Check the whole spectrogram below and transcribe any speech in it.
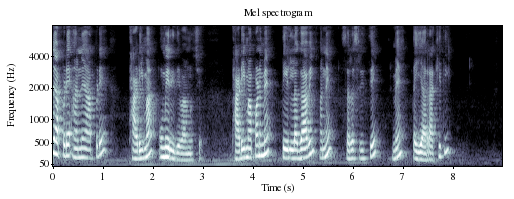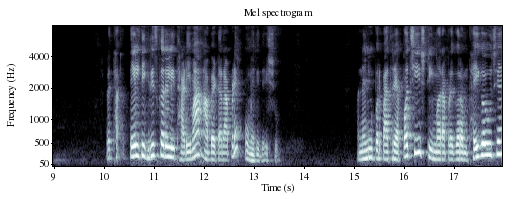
જ આપણે આને આપણે થાળીમાં ઉમેરી દેવાનું છે. થાળીમાં પણ મેં તેલ લગાવી અને સરસ રીતે મેં તૈયાર રાખી હતી. તેલથી ગ્રીસ કરેલી થાળીમાં આ બેટર આપણે ઉમેરી દઈશું. અને એની ઉપર પાથર્યા પછી સ્ટીમર આપણે ગરમ થઈ ગયું છે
